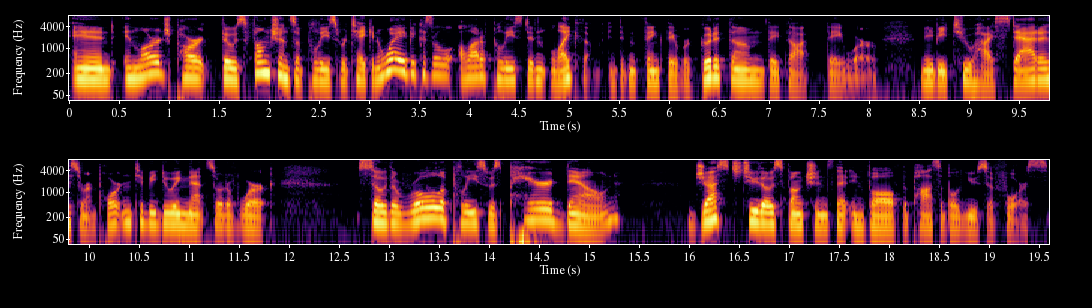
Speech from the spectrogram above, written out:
And in large part those functions of police were taken away because a, a lot of police didn't like them and didn't think they were good at them. They thought they were maybe too high status or important to be doing that sort of work. So the role of police was pared down just to those functions that involve the possible use of force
